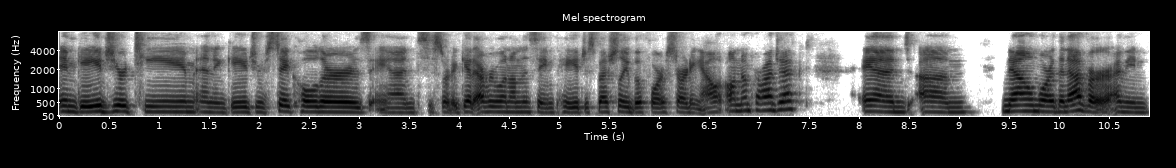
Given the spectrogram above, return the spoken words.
engage your team and engage your stakeholders and to sort of get everyone on the same page, especially before starting out on a project. And um, now more than ever, I mean,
